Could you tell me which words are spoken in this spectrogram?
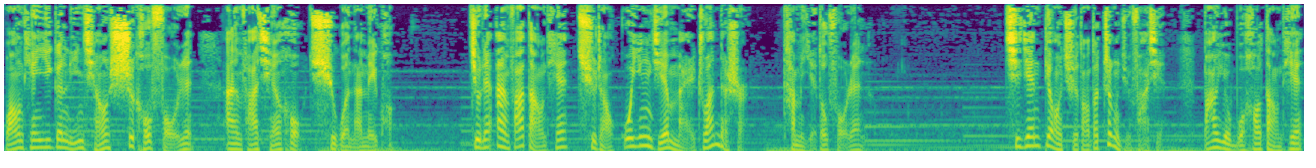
王天一跟林强矢口否认案发前后去过南煤矿，就连案发当天去找郭英杰买砖的事儿，他们也都否认了。期间调取到的证据发现，八月五号当天，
